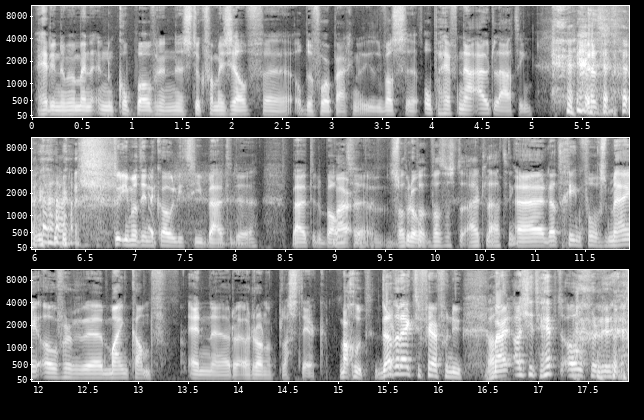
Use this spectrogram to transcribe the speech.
herinner me mijn- een kop boven een eh, stuk van mezelf eh, op de voorpagina. Die was ophef na uitlating. Toen iemand in de coalitie buiten de, buiten de band Maar wat, sprong. wat, wat was de uitlating? Dat ging volgens mij over Mein Kampf en eh, Ro- Ronald Plasterk. Maar goed, dat reikt te ver voor nu. Wat? Maar als je het hebt over,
